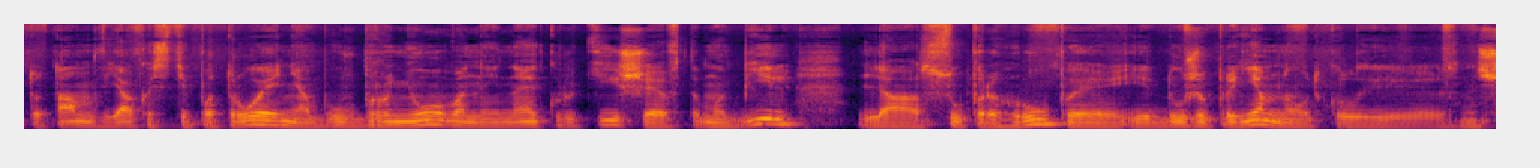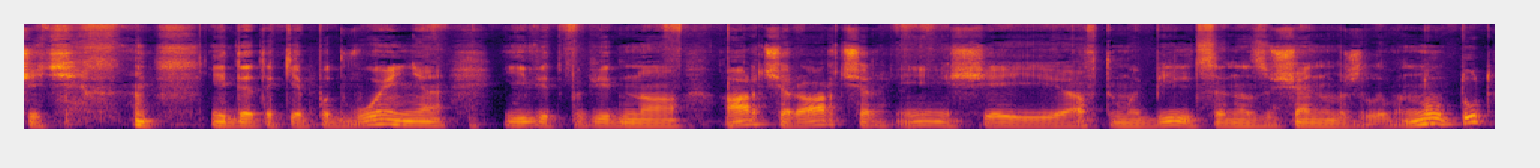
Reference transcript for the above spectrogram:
то там в якості потроєння був броньований найкрутіший автомобіль для супергрупи. І дуже приємно, от коли значить, йде таке подвоєння, і відповідно Archer, Archer і ще й автомобіль. Це надзвичайно важливо. Ну тут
